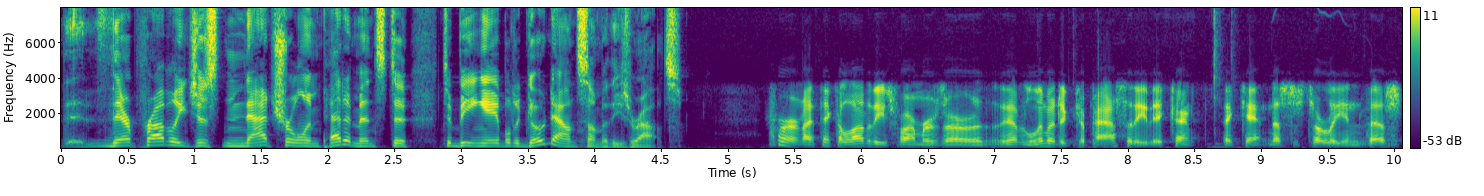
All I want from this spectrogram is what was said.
they're probably just natural impediments to to being able to go down some of these routes. Sure, and I think a lot of these farmers are they have limited capacity. They can't they can't necessarily invest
